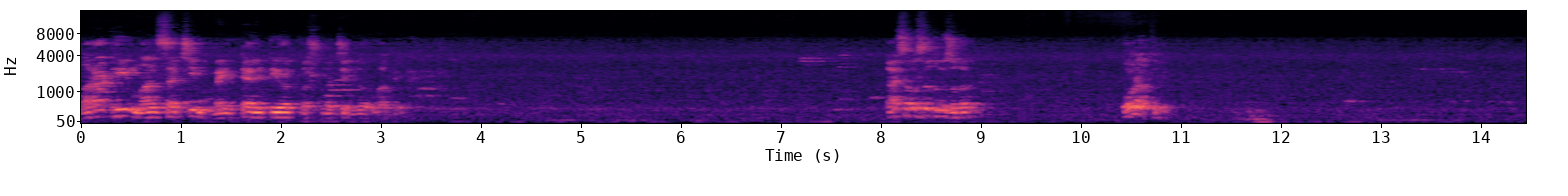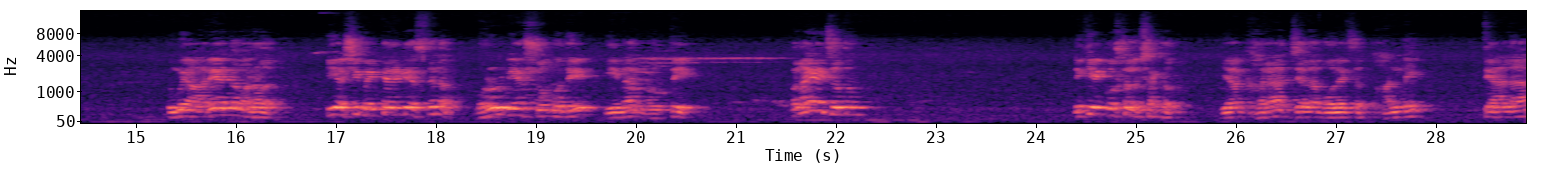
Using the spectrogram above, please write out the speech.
मराठी माणसाची मेंटॅलिटीवर प्रश्नचिन्ह उभा केलं. काय समजतं तुम्ही स्वतः अशी मेंटॅलिटी असते ना म्हणून मी या शो मध्ये येणार नव्हते. मला यायचं होतं. देखील एक गोष्ट लक्षात ठेव. या घरात ज्याला बोलायचं भान नाही त्याला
